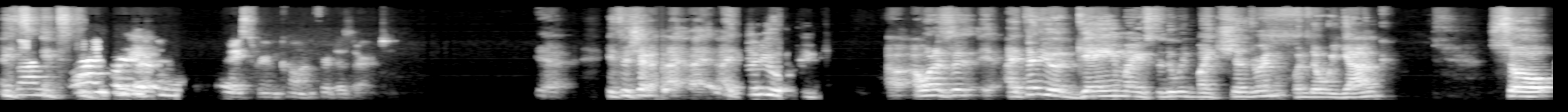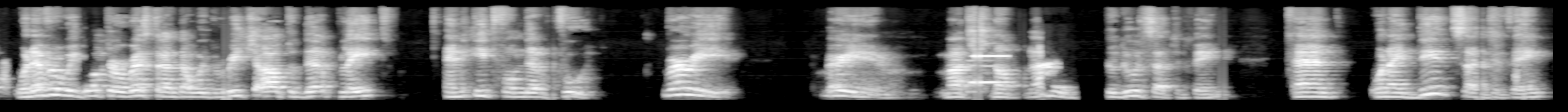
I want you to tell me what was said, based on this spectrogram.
As It's, long it's as you to give share. them ice cream cone for dessert. Yeah, it's a shame. I, I, I tell you, I, I want to say, I tell you a game I used to do with my children when they were young. So whenever we go to a restaurant, I would reach out to their plate and eat from their food. Very, very much not nice to do such a thing. And when I did such a thing,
